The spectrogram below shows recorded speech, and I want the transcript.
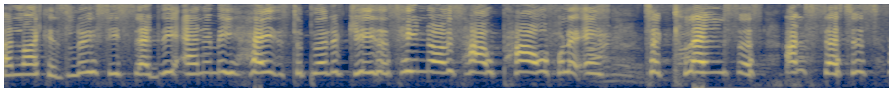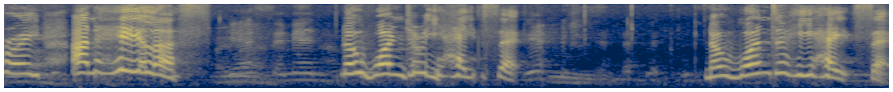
And like as Lucy said, the enemy hates the blood of Jesus. He knows how powerful it is to cleanse us and set us free and heal us. No wonder he hates it. No wonder he hates it.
